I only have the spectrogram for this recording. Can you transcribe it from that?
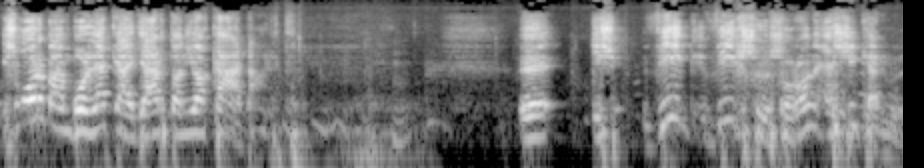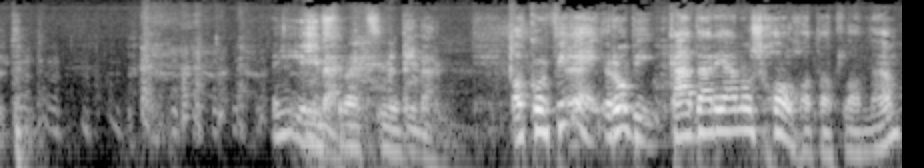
És Orbánból le kell gyártani a Kádárt. Ö, és vég, végső soron ez sikerült. Íme. Íme. Akkor figyelj, Robi, Kádár János halhatatlan, nem?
